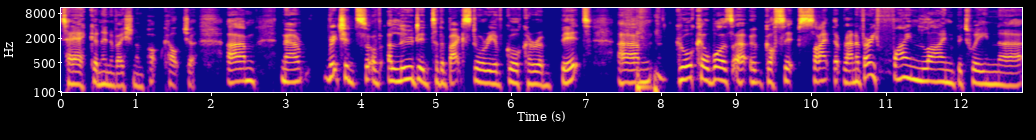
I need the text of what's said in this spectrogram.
tech and innovation and pop culture. Um, now, Richard sort of alluded to the backstory of Gawker a bit. Um, Gawker was a, a, gossip site that ran a very fine line between uh,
